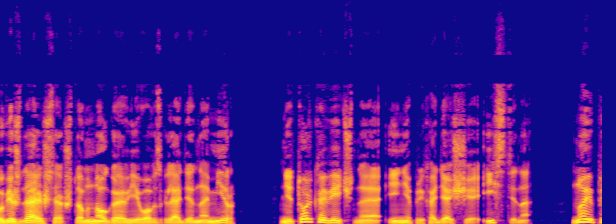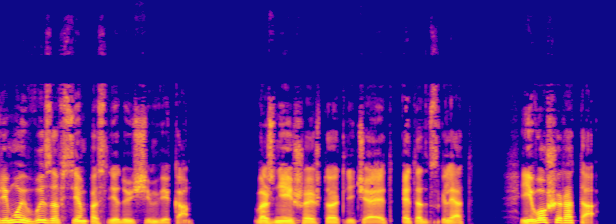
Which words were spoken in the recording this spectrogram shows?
убеждаешься, что многое в его взгляде на мир не только вечная и неприходящая истина, но и прямой вызов всем последующим векам. Важнейшее, что отличает этот взгляд, его широта,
